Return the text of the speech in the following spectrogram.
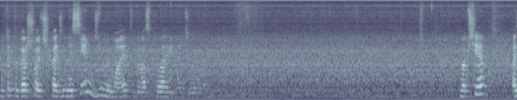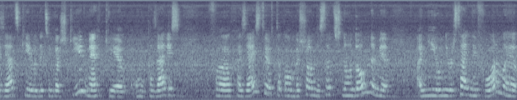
Вот это горшочек 1,7 дюйма, а это два с половиной дюйма. Вообще, азиатские вот эти горшки мягкие оказались в хозяйстве в таком большом достаточно удобными. Они универсальной формы,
